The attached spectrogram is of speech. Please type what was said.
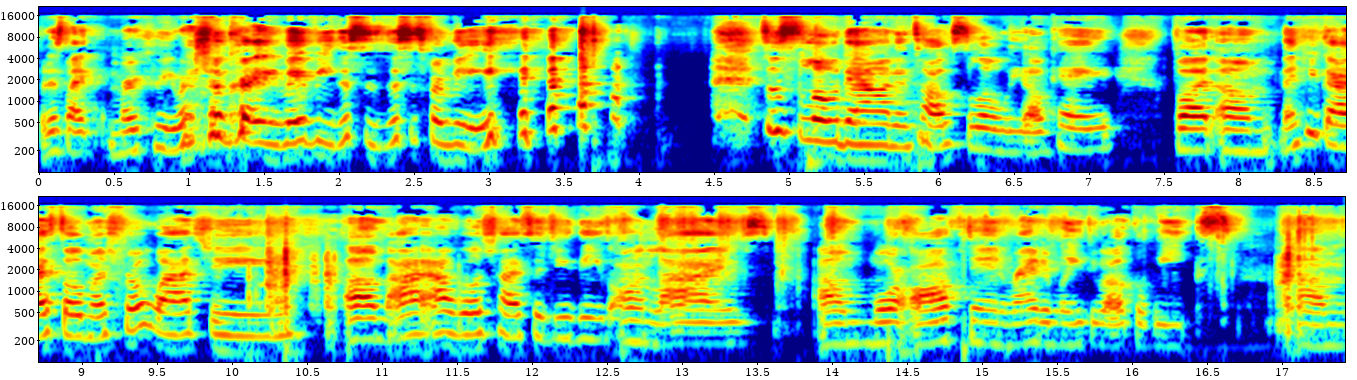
but it's like Mercury retrograde. Maybe this is this is for me to slow down and talk slowly. Okay, but um, thank you guys so much for watching. Um, I, I will try to do these on lives um more often, randomly throughout the weeks. Um,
